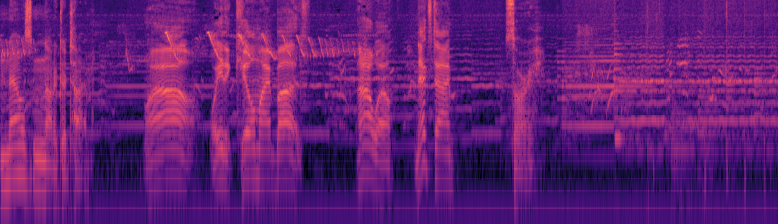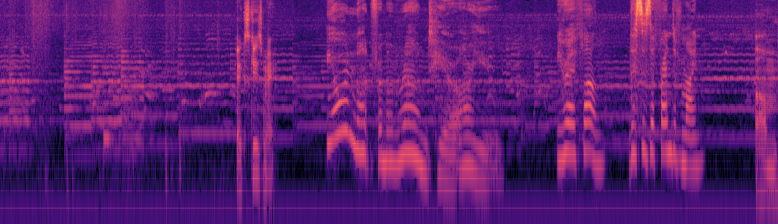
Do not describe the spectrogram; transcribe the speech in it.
Now's not a good time. Wow, way to kill my buzz. Ah well, next time. Sorry. Excuse me. You're not from around here, are you? Yurei Feng. This is a friend of mine. Um,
